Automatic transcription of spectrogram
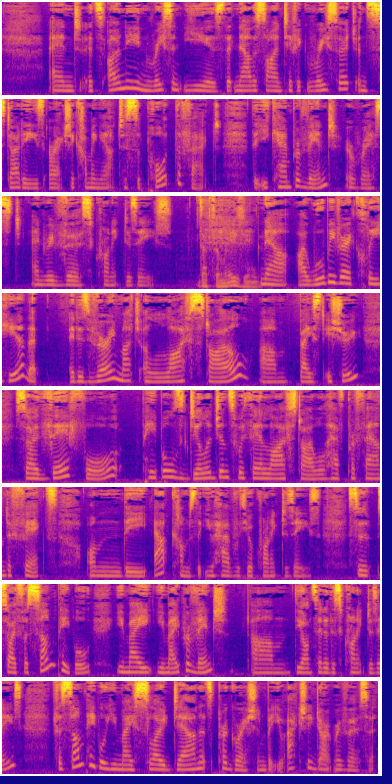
And it's only in recent years that now the scientific research and studies are actually coming out to support the fact that you can prevent, arrest, and reverse chronic disease. That's amazing. Now, I will be very clear here that it is very much a lifestyle um, based issue. So, therefore, people's diligence with their lifestyle will have profound effects on the outcomes that you have with your chronic disease. So, so for some people, you may you may prevent um, the onset of this chronic disease. For some people, you may slow down its progression, but you actually don't reverse it.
